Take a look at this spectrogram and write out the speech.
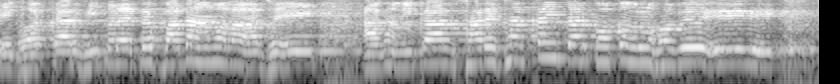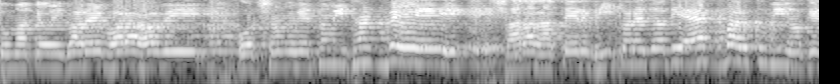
এ ঘরটার ভিতরে একটা বাদামলা আছে। আগামীকাল সাড়ে সাতটায় তার কতল হবে? তোমাকে ওই ঘরে ভরা হবে। ওর সঙ্গে তুমি থাকবে। সারা রাতের ভিতরে যদি একবার তুমি ওকে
